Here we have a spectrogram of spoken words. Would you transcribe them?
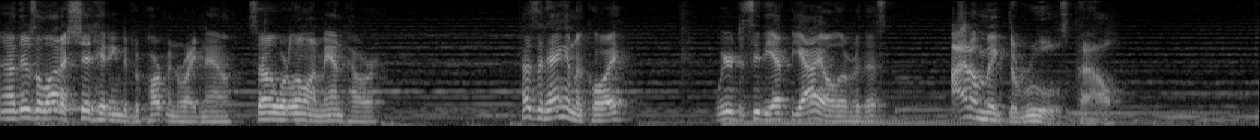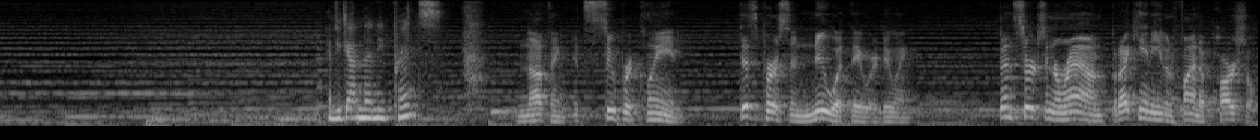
Uh, there's a lot of shit hitting the department right now, so we're low on manpower. How's it hanging, McCoy? Weird to see the FBI all over this. I don't make the rules, pal. Have you gotten any prints? Nothing. It's super clean. This person knew what they were doing. Been searching around, but I can't even find a partial.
